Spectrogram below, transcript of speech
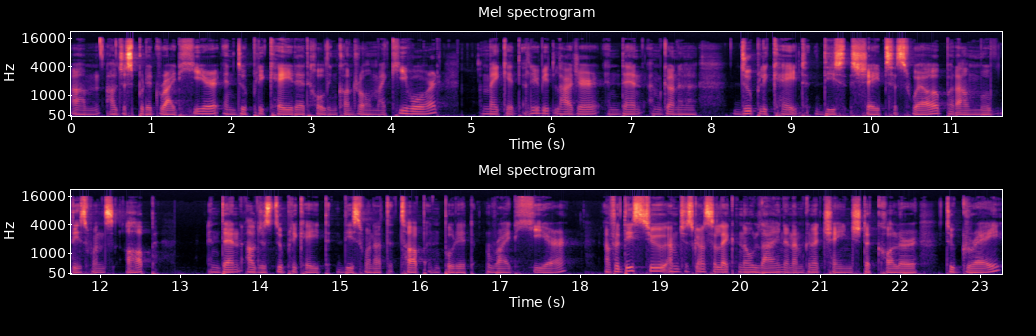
um, I'll just put it right here and duplicate it holding control on my keyboard make it a little bit larger and then I'm gonna duplicate these shapes as well but I'll move these ones up and then I'll just duplicate this one at the top and put it right here and for these two I'm just gonna select no line and I'm gonna change the color to gray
